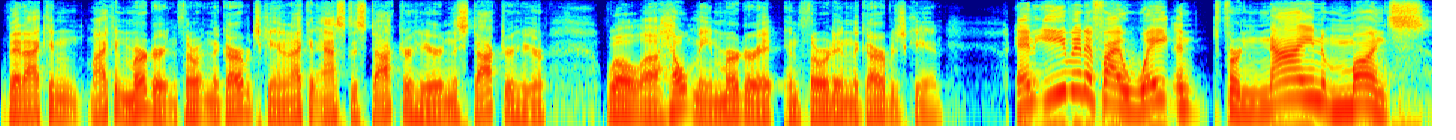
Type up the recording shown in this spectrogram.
that I can I can murder it and throw it in the garbage can, and I can ask this doctor here, and this doctor here will uh, help me murder it and throw it in the garbage can. And even if I wait and for nine months,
